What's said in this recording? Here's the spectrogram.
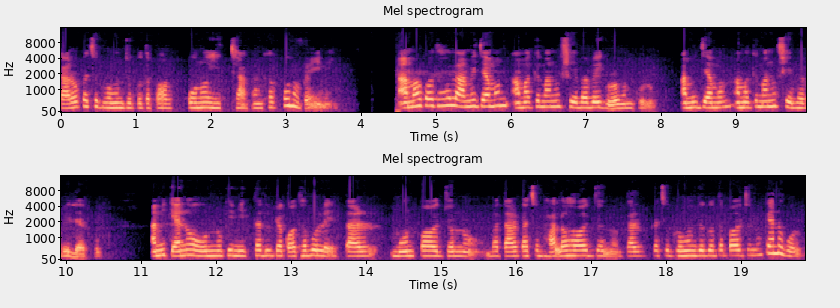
কারও কাছে গ্রহণযোগ্যতা পাওয়ার কোনো ইচ্ছা, আকাঙ্ক্ষা কোনোটাই নেই। আমার কথা হলো, আমি যেমন আমাকে মানুষ সেভাবেই গ্রহণ করুক, আমি যেমন আমাকে মানুষ সেভাবেই দেখুক আমি কেন অন্যকে মিথ্যা দুইটা কথা বলে তার মন পাওয়ার জন্য বা তার কাছে ভালো হওয়ার জন্য, তার কাছে গ্রহণযোগ্যতা পাওয়ার জন্য কেন বলব?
